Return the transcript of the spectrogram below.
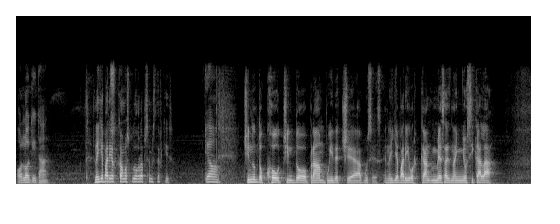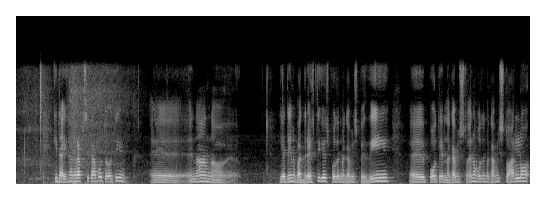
ολότητα. Είναι και πάρει ορκά όμως που το γράψε μες στευκής. Ποιο; Τι είναι το code, τι είναι το πράγμα που είδες και άκουσες. Είναι για πάρει ορκά μέσα της να νιώσει καλά. Κοίτα, είχα γράψει κάποτε ότι ε, έναν, ε, γιατί είναι παντρεύτηκες, πότε να κάνεις παιδί, ε, πότε να κάνεις το ένα, πότε να κάνεις το άλλο.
